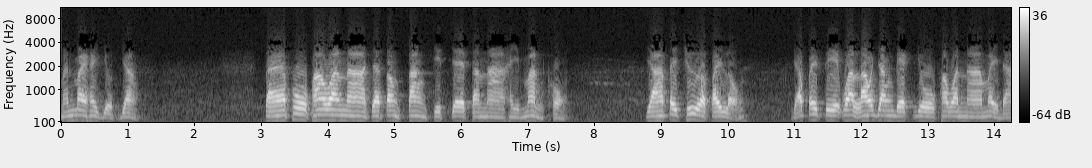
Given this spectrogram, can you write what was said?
มันไม่ให้หยุดยัง้งแต่ผู้ภาวนาจะต้องตั้งจิตเจตนาให้มั่นคง อย่าไปเชื่อไปหลง อย่าไปตะว่าเรายังเด็กอยู่ภาวนาไม่ได้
